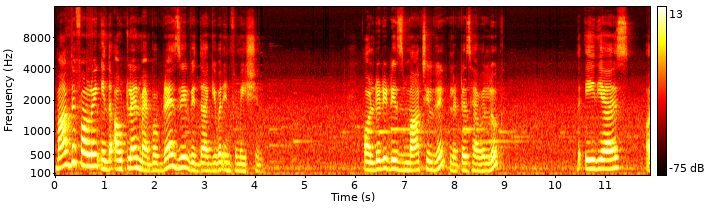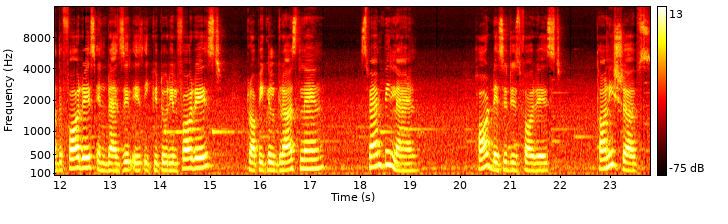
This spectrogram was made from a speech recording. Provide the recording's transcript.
Mark the following in the outline map of Brazil with the given information. Already it is marked children. Let us have a look. The areas or the forest in Brazil is equatorial forest, tropical grassland, swampy land, hot deciduous forest, thorny shrubs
